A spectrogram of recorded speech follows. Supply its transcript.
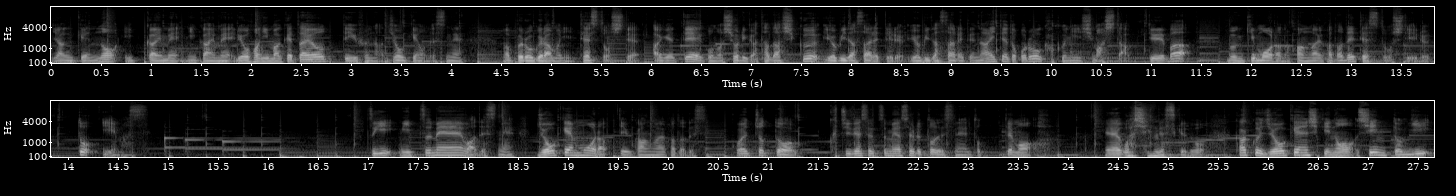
じゃんけんの1回目2回目両方に負けたよっていう風な条件をですねまあ、プログラムにテストしてあげてこの処理が正しく呼び出されてる呼び出されてないってところを確認しました。って言えば分岐網羅の考え方でテストをしていると言えます。次3つ目はですね条件網羅っていう考え方です。これちょっと口で説明するとですねとってもややこしいんですけど各条件式の真と偽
